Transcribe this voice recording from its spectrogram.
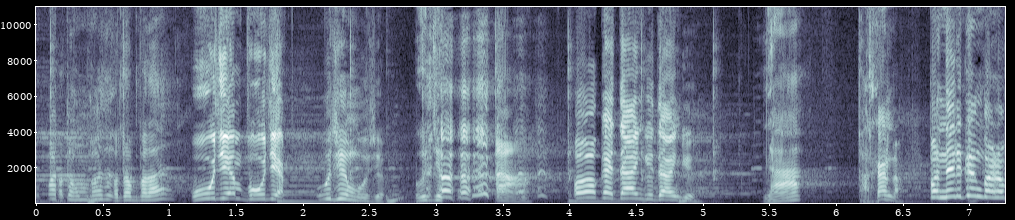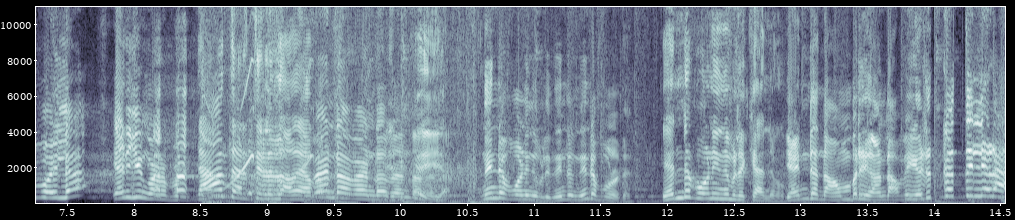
മുപ്പത്തൊമ്പത്. മുപ്പത്തൊമ്പത്. പൂജ്യം പൂജ്യം. പൂജ്യം പൂജ്യം. പൂജ്യം. ആ. Okay thank you thank you ഞാൻ കണ്ട? അപ്പൊ നിനക്കും കുഴപ്പമില്ല എനിക്കും കുഴപ്പമില്ല. ഞാൻ തരത്തില്ല വേണ്ട വേണ്ട വേണ്ട ചെയ്യാം. നിന്റെ ഫോണിൽ നിന്ന് വിളി നിന്റെ നിന്റെ ഫോൺ എടു എന്റെ ഫോണിൽ നിന്ന് വിളിക്കാനോ? എന്റെ നമ്പർ കണ്ട? അവ എടുക്കത്തില്ലടാ.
